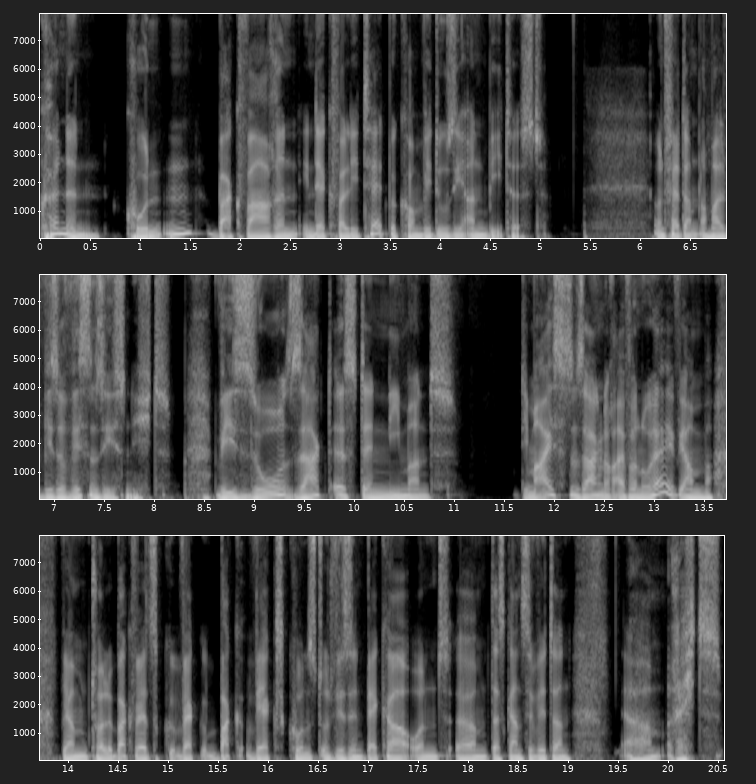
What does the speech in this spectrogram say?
können Kunden Backwaren in der Qualität bekommen, wie du sie anbietest? Und verdammt nochmal, wieso wissen sie es nicht? Wieso sagt es denn niemand? Die meisten sagen doch einfach nur, hey, wir haben, wir haben tolle Backwerks, Backwerkskunst und wir sind Bäcker und ähm, das Ganze wird dann ähm, recht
